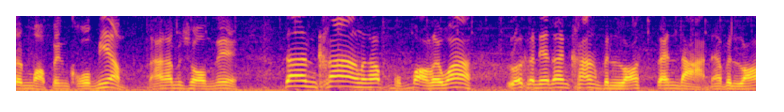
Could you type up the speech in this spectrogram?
ตัดหมอกเป็นโครเมียมนะท่านผู้ชมนี่ด้านข้างนะครับ ผมบอกเลยว่ารถคันนี้ด้านข้างเป็นล้อสแตนดาร์ดนะเป็นล้อ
